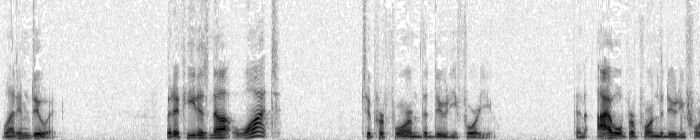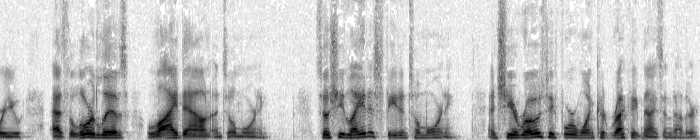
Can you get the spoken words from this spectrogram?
let him do it. But if he does not want to perform the duty for you, then I will perform the duty for you. As the Lord lives, lie down until morning. So she lay at his feet until morning. And she arose before one could recognize another.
